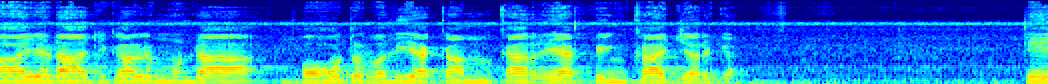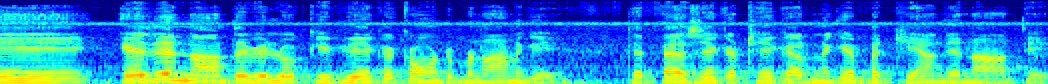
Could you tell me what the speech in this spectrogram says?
ਆ ਜਿਹੜਾ ਅੱਜ ਕੱਲ ਮੁੰਡਾ ਬਹੁਤ ਵਧੀਆ ਕੰਮ ਕਰ ਰਿਹਾ, ਪਿੰਕਾ ਜਰਗ। ਤੇ ਇਹਦੇ ਨਾਂ ਤੇ ਵੀ ਲੋਕੀ ਫੇਕ ਅਕਾਊਂਟ ਬਣਾਉਣਗੇ ਤੇ ਪੈਸੇ ਇਕੱਠੇ ਕਰਨਗੇ ਬੱਚਿਆਂ ਦੇ ਨਾਂ ਤੇ।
